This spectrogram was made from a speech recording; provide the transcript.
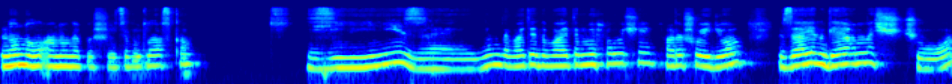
Ну-ну, ану, напиши це, будь ласка. Зі. Давайте, давайте, мої хороші. Хорошо, йдемо. Зеєн, герн, що?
